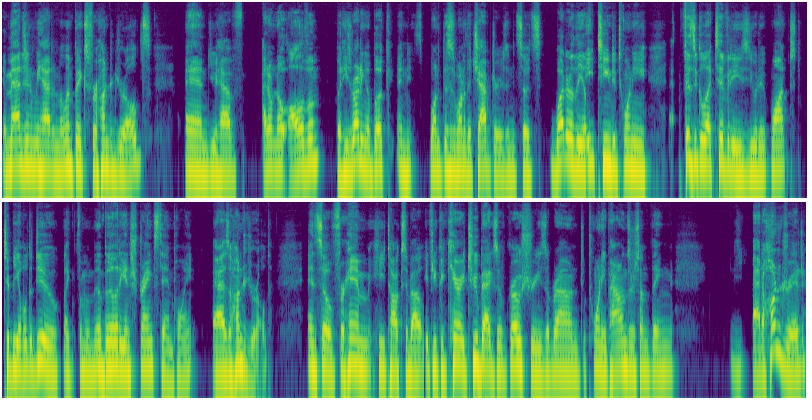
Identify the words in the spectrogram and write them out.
imagine we had an Olympics for 100 year olds, and you have, I don't know all of them, but he's writing a book, and one. This is one of the chapters, and so it's what are the 18 to 20 physical activities you would want to be able to do, like from a mobility and strength standpoint, as a 100 year old. And so for him, he talks about if you could carry two bags of groceries around 20 pounds or something at 100,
